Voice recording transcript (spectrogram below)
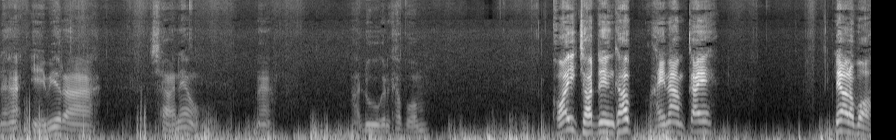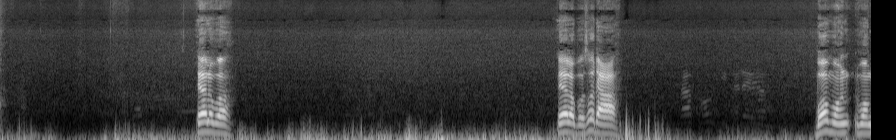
นะฮะเอมิราชาแนลนะมาดูกันครับผม ขออีกช็อตหนึ่งครับให้น้ำไก่เรียกเราบ่เรียกเราบ่ ได้หรอบ่โซดาบ่มองมอง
